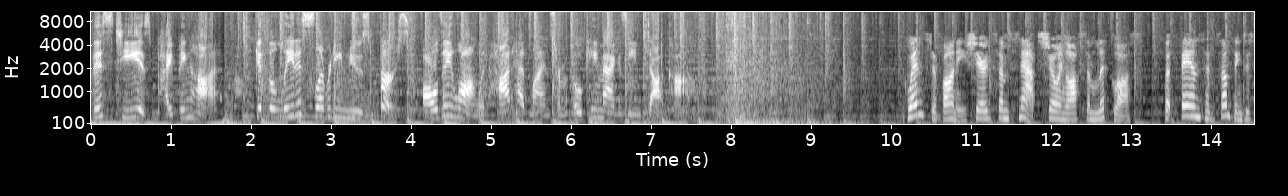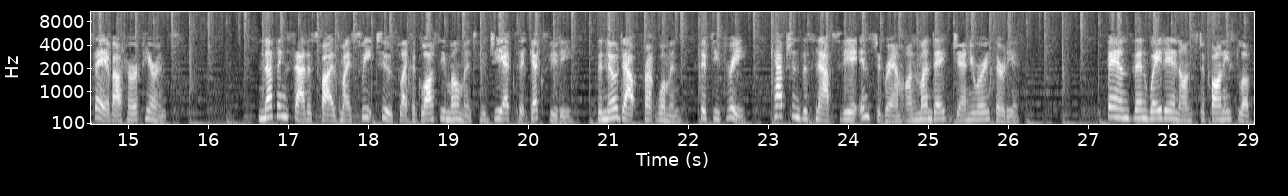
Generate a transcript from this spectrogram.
This tea is piping hot. Get the latest celebrity news first all day long with hot headlines from OKMagazine.com. Gwen Stefani shared some snaps showing off some lip gloss, but fans had something to say about her appearance. Nothing satisfies my sweet tooth like a glossy moment, GX at Gex Beauty, the no doubt front woman, 53, captioned the snaps via Instagram on Monday, January 30th. Fans then weighed in on Stefani's look.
